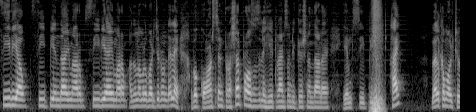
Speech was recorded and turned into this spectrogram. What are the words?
സി വി ആവും. സി പി എന്തായി മാറും? സി വി ആയി മാറും. അത് നമ്മൾ പഠിച്ചിട്ടുണ്ട് അല്ലേ? അപ്പോൾ കോൺസ്റ്റന്റ് പ്രഷർ പ്രോസസ്സിലെ ഹീറ്റ് ട്രാൻസ്ഫർ ഇക്വേഷൻ എന്താണ്? M C P hi welcome all to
